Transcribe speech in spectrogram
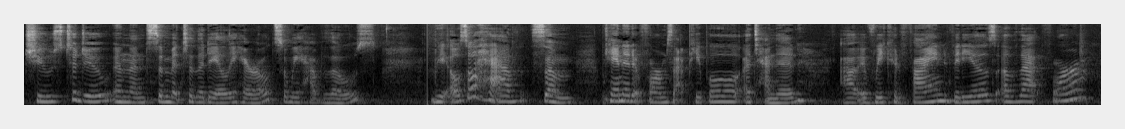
choose to do and then submit to the Daily Herald. So we have those. We also have some candidate forums that people attended. Uh, if we could find videos of that forum,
